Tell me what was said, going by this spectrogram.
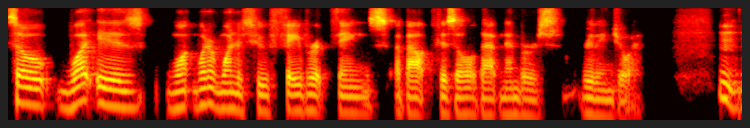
So, what is what? What are one or two favorite things about Fizzle that members really enjoy? Hmm.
